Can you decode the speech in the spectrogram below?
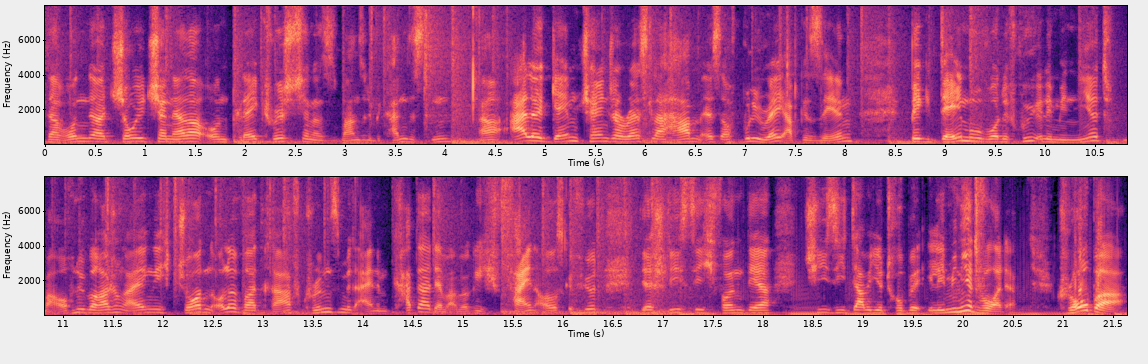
darunter Joey Janella und Play Christian, das waren so die bekanntesten. Ja, alle Game Changer Wrestler haben es auf Bully Ray abgesehen. Big Damo wurde früh eliminiert, war auch eine Überraschung eigentlich. Jordan Oliver traf Crimson mit einem Cutter, der war wirklich fein ausgeführt, der schließlich von der GCW-Truppe eliminiert wurde. Crowbar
